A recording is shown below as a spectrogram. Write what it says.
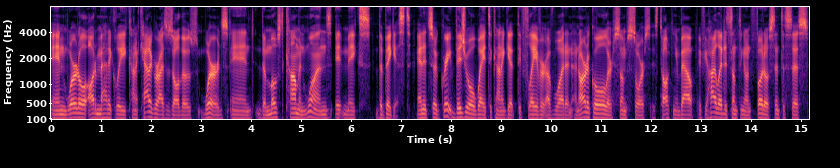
and Wordle automatically kind of categorizes all those words, and the most common ones it makes the biggest. And it's a great visual way to kind of get the flavor of what an, an article or some source is talking about. If you highlighted something on photosynthesis,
